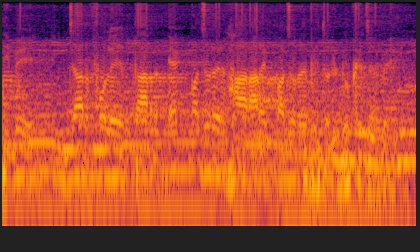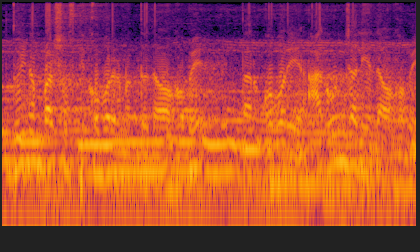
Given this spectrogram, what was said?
দিবে, যার ফলে তার এক পাজরের হার আরেক পাজরের ভিতরে ঢুকে যাবে। দুই নম্বর শাস্তি কবরের মধ্যে দেওয়া হবে। তার কবরে আগুন জ্বালিয়ে দেওয়া হবে।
